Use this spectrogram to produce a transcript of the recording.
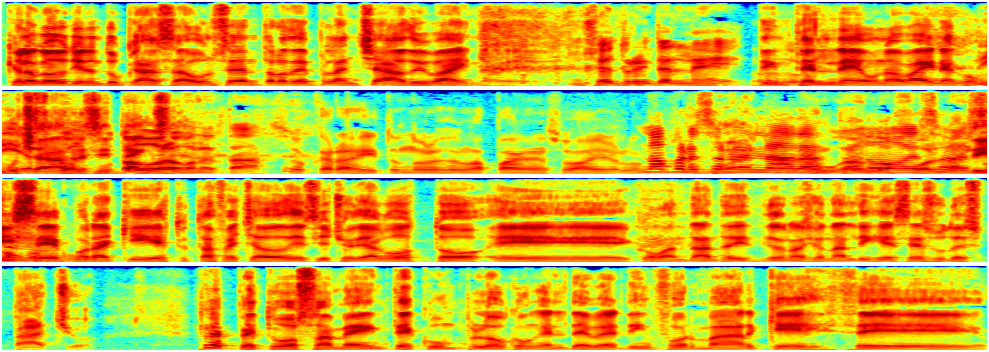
¿Qué es lo que tú tienes en tu casa? Un centro de planchado y vaina. Un centro de internet. de internet, una vaina con 10 mucha computadoras resistencia. conectadas. Esos carajitos no les apagan esos aires. loco. No, pero eso no es nada. No, eso, Dice por aquí, esto está fechado 18 de agosto, eh, comandante del Distrito Nacional de IGC, su despacho. Respetuosamente cumplo con el deber de informar que este,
